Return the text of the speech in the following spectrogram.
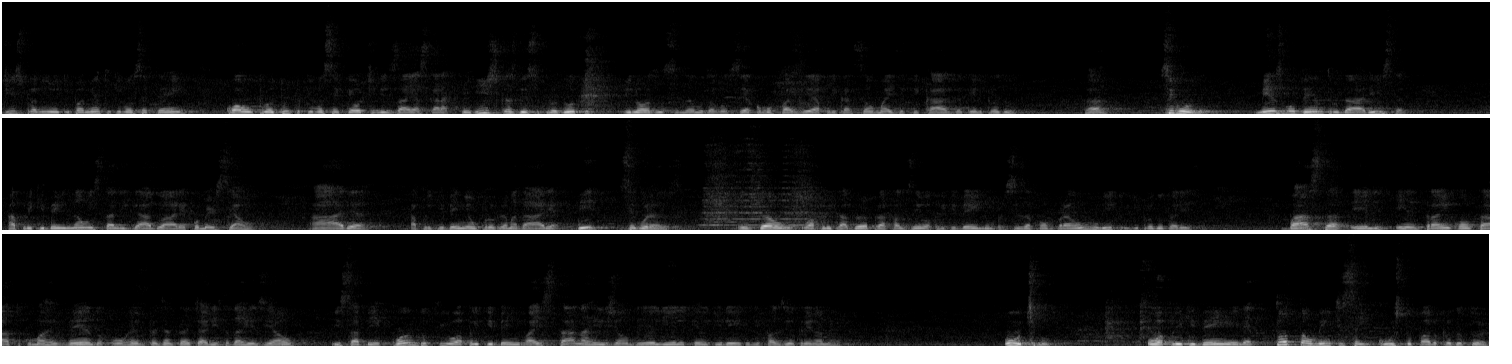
Diz para mim o equipamento que você tem, qual o produto que você quer utilizar e as características desse produto, e nós ensinamos a você a como fazer a aplicação mais eficaz daquele produto. Tá? Segundo, mesmo dentro da Arista, Aplique Bem não está ligado à área comercial. A área Aplique Bem é um programa da área de segurança. Então, o aplicador, para fazer o Aplique Bem, não precisa comprar um litro de produto arista. Basta ele entrar em contato com uma revenda, com o representante arista da região e saber quando que o Aplique Bem vai estar na região dele e ele tem o direito de fazer o treinamento. Último, o Aplique Bem ele é totalmente sem custo para o produtor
